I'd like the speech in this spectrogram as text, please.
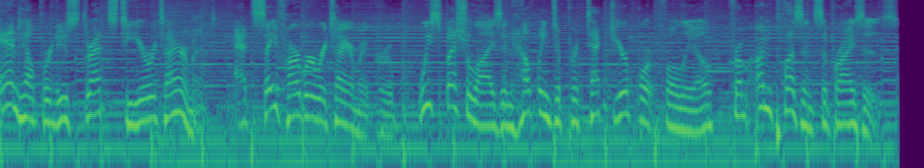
and help reduce threats to your retirement. At Safe Harbor Retirement Group, we specialize in helping to protect your portfolio from unpleasant surprises.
